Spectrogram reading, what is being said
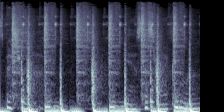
Special Love. Yes, that's right. Come on.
